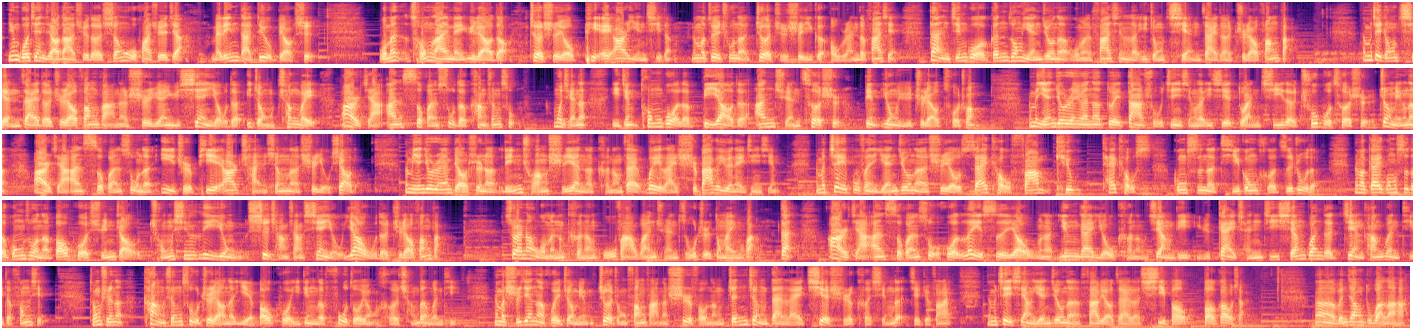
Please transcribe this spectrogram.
英国剑桥大学的生物化学家 Melinda Du 表示：“我们从来没预料到这是由 PAR 引起的。那么最初呢，这只是一个偶然的发现。但经过跟踪研究呢，我们发现了一种潜在的治疗方法。那么这种潜在的治疗方法呢，是源于现有的一种称为二甲胺四环素的抗生素。目前呢，已经通过了必要的安全测试，并用于治疗痤疮。”那么研究人员呢，对大鼠进行了一些短期的初步测试，证明呢，二甲胺四环素呢抑制 PAR 产生呢是有效的。那么研究人员表示呢，临床实验呢可能在未来十八个月内进行。那么这一部分研究呢是由 Cycle farm queue tackles 公司呢提供和资助的。那么该公司的工作呢包括寻找重新利用市场上现有药物的治疗方法。虽然呢，我们可能无法完全阻止动脉硬化，但二甲胺四环素或类似药物呢，应该有可能降低与钙沉积相关的健康问题的风险。同时呢，抗生素治疗呢，也包括一定的副作用和成本问题。那么时间呢，会证明这种方法呢，是否能真正带来切实可行的解决方案。那么这项研究呢，发表在了《细胞》报告上。那文章读完了哈。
